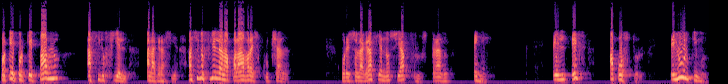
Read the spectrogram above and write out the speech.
¿Por qué? Porque Pablo ha sido fiel a la gracia, ha sido fiel a la palabra escuchada. Por eso la gracia no se ha frustrado en él. Él es apóstol, el último,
